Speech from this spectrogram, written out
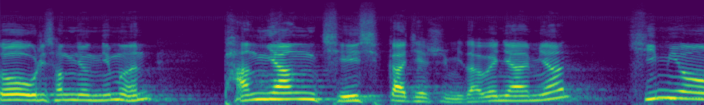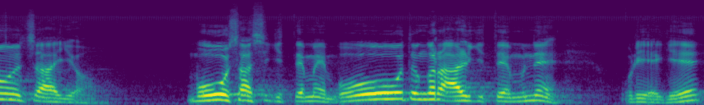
또 우리 성령님은 방향 제시까지 해줍니다. 왜냐하면 기묘자요 모사시기 때문에 모든 걸 알기 때문에 우리에게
